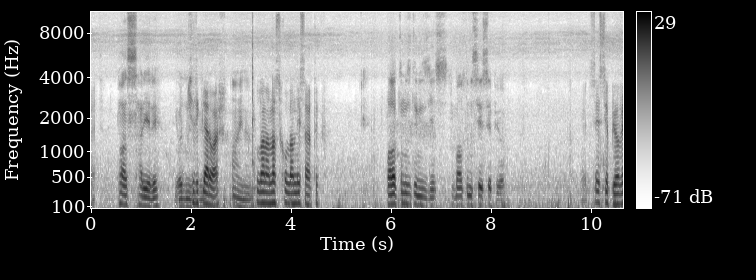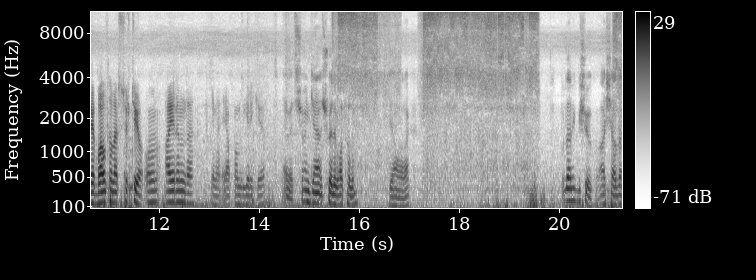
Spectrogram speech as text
Evet. pas her yeri. Gördüğünüz Çizikler var. gibi. Aynen. Kullanan nasıl kullandıysa artık. Balatımızı temizleyeceğiz. Balatımız ses yapıyor. Evet, ses yapıyor ve balatalar sürtüyor. Onun ayrını da yine yapmamız gerekiyor. Evet şu an genel şöyle bir atalım genel olarak. Burada pek bir şey yok. Aşağıda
